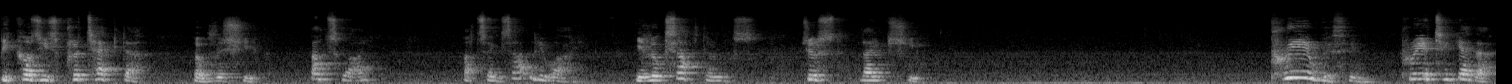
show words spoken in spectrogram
Because he's protector of the sheep. That's why. That's exactly why. He looks after us, just like sheep. Pray with him. Pray together.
